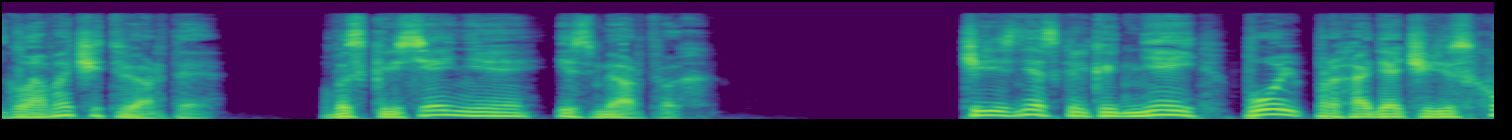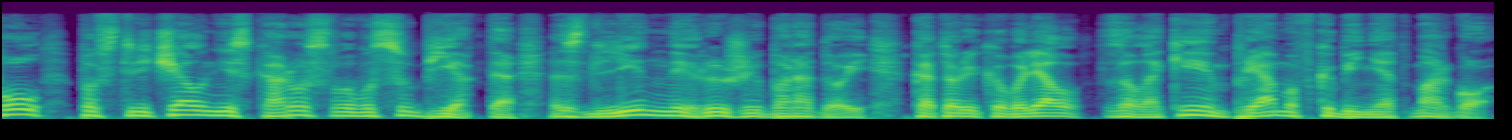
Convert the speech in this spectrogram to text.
Глава четвертая. Воскресение из мертвых. Через несколько дней Поль, проходя через холл, повстречал низкорослого субъекта с длинной рыжей бородой, который ковылял за лакеем прямо в кабинет Марго.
